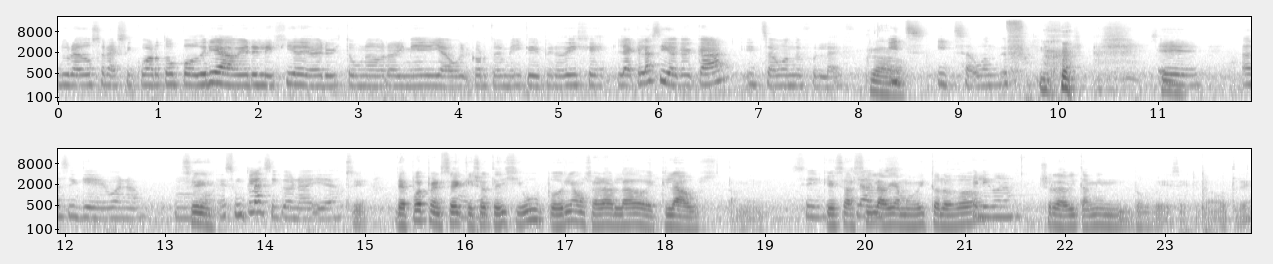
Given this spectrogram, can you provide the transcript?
dura dos horas y cuarto. Podría haber elegido y haber visto una hora y media o el corto de Mickey, pero dije, la clásica que acá, It's a Wonderful Life. Claro. It's, it's a Wonderful Life. Eh, así que bueno, Sí. es un clásico de Navidad. Sí. Después pensé que yo te dije, uh, podríamos haber hablado de Klaus también. Sí, Que esa sí Klaus, la habíamos visto los dos. Película. Yo la vi también dos veces, creo, o tres.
